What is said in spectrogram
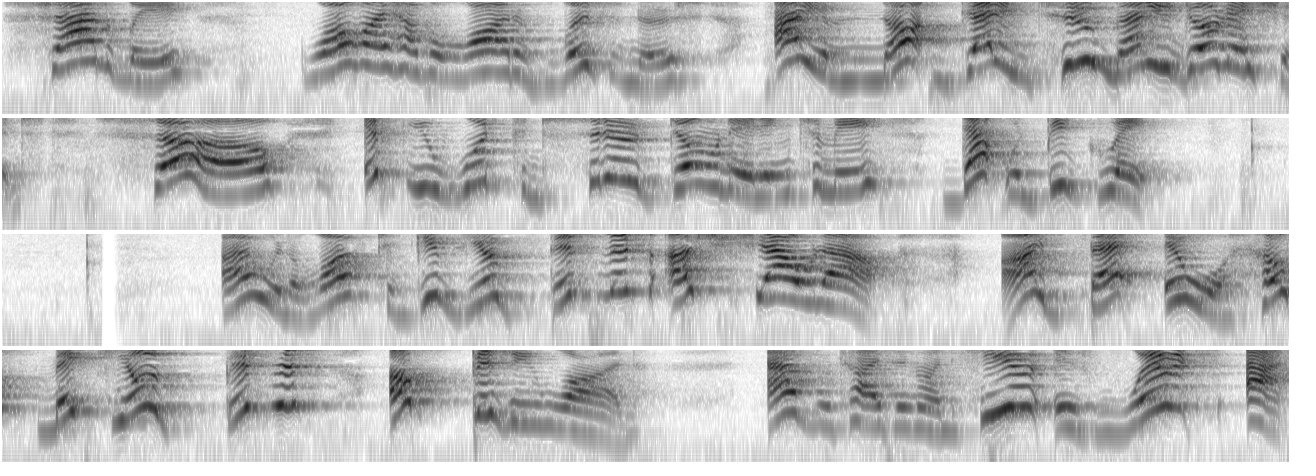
Sadly, while I have a lot of listeners, I am not getting too many donations. So, if you would consider donating to me, that would be great. I would love to give your business a shout out. I bet it will help make your business a busy one. Advertising on here is where it's at.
